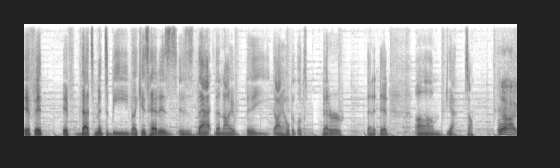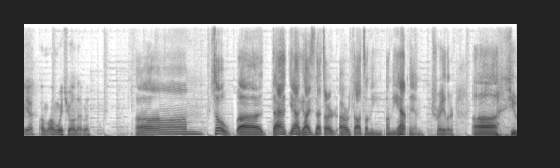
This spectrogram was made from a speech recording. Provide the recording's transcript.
if it if that's meant to be like his head is is that then i i hope it looks better than it did um yeah so No, uh, yeah, I'm I'm with you on that, man. um so uh that yeah guys that's our our thoughts on the on the ant-man trailer uh you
